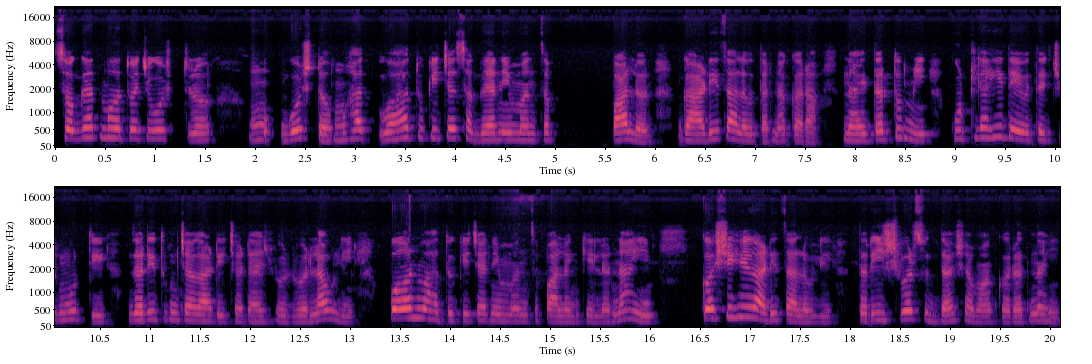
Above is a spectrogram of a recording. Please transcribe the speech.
सगळ्यात महत्त्वाची गोष्ट गोष्ट महा वाहतुकीच्या सगळ्या नियमांचं पालन गाडी चालवताना करा. नाहीतर तुम्ही कुठल्याही देवतेची मूर्ती जरी तुमच्या गाडीच्या डॅशबोर्डवर लावली पण वाहतुकीच्या नियमांचं पालन केलं नाही कशीही गाडी चालवली तर ईश्वरसुद्धा क्षमा करत नाही.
